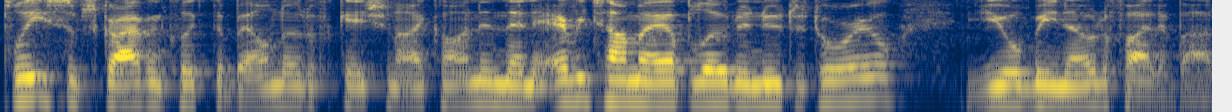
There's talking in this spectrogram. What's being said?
please subscribe and click the bell notification icon, and then every time I upload a new tutorial, you'll be notified about it.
